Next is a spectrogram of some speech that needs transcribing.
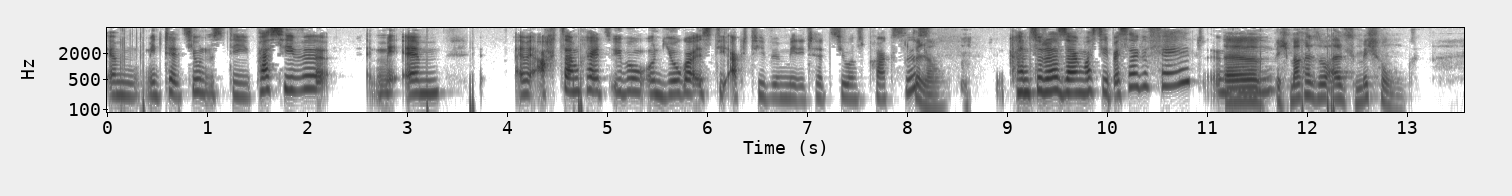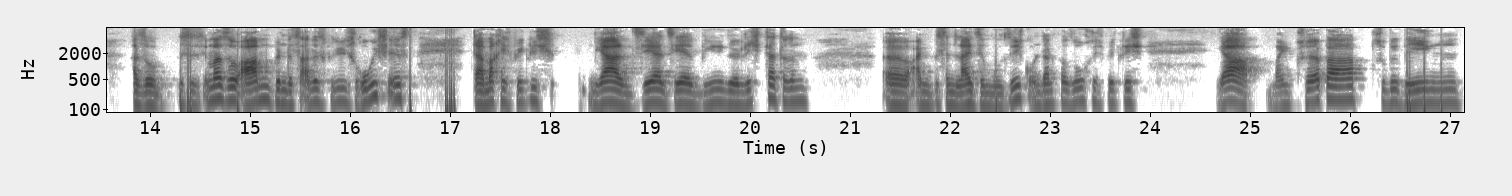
ähm, Meditation ist die passive ähm, Achtsamkeitsübung und Yoga ist die aktive Meditationspraxis. Genau. Kannst du da sagen, was dir besser gefällt? Äh, ich mache so als Mischung. Also es ist immer so Abend, wenn das alles wirklich ruhig ist, da mache ich wirklich, ja, sehr, sehr wenige Lichter drin, äh, ein bisschen leise Musik und dann versuche ich wirklich, ja, meinen Körper zu bewegen,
